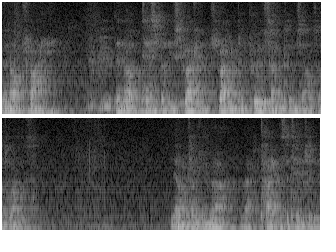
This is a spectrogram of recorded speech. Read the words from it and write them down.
They're not trying. They're not desperately struggling, struggling to prove something to themselves or to others. You know I'm talking about? That tightness, attention.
